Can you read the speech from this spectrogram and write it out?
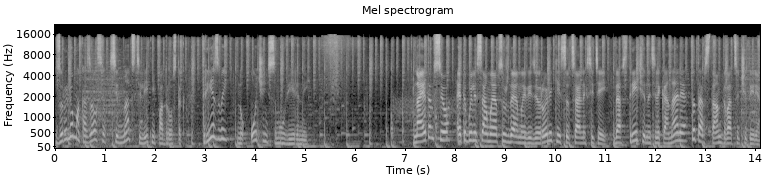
За рулем оказался 17-летний подросток. Трезвый, но очень самоуверенный. На этом все. Это были самые обсуждаемые видеоролики из социальных сетей. До встречи на телеканале «Татарстан-24».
